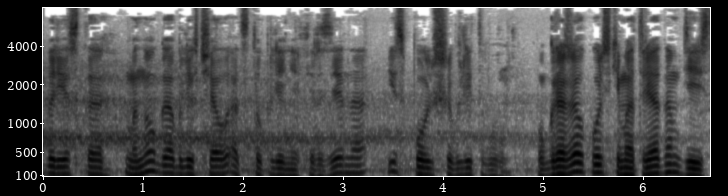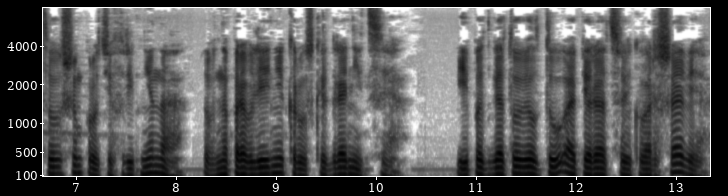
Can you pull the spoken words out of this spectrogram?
Бреста много облегчал отступление Ферзена из Польши в Литву. Угрожал польским отрядам, действовавшим против Репнина в направлении к русской границе. И подготовил ту операцию к Варшаве,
